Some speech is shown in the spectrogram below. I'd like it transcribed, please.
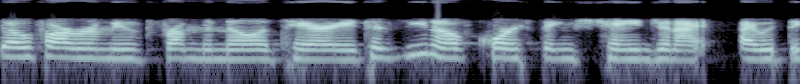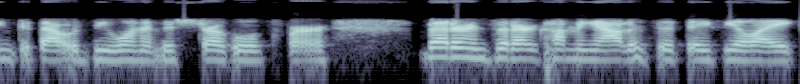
so far removed from the military. Because you know, of course, things change, and I I would think that that would be one of the struggles for veterans that are coming out is that they feel like,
